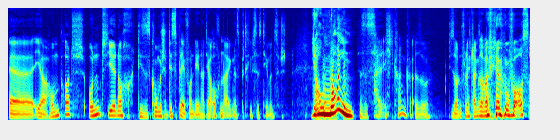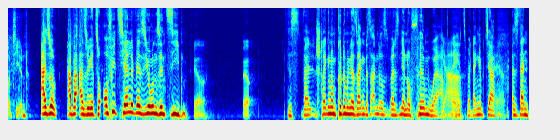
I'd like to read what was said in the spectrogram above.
Äh, ja, HomePod und hier noch dieses komische Display von denen hat ja auch ein eigenes Betriebssystem inzwischen. Jo, neun. Das ist halt echt krank. Also, die sollten vielleicht langsam mal wieder irgendwo aussortieren. Also, aber also jetzt so offizielle Versionen sind sieben. Ja. Ja. Das, weil streng genommen könnte man ja sagen, das andere, ist- weil das sind ja noch Firmware-Updates, Ja. weil dann gibt es ja, Ja, ja. also dann,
